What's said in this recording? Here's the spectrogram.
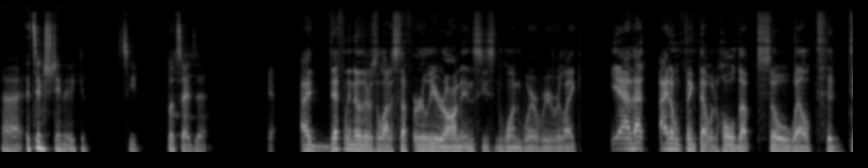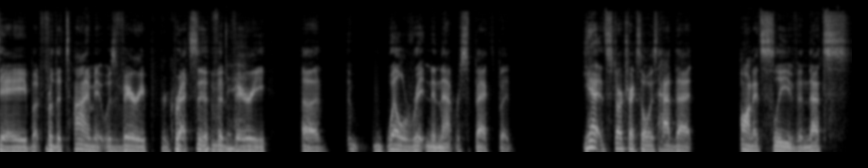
uh, it's interesting that we can see both sides of that Yeah. I definitely know there was a lot of stuff earlier on in season one where we were like, yeah, that I don't think that would hold up so well today, but for the time it was very progressive and very uh well written in that respect. But yeah, Star Trek's always had that on its sleeve, and that's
